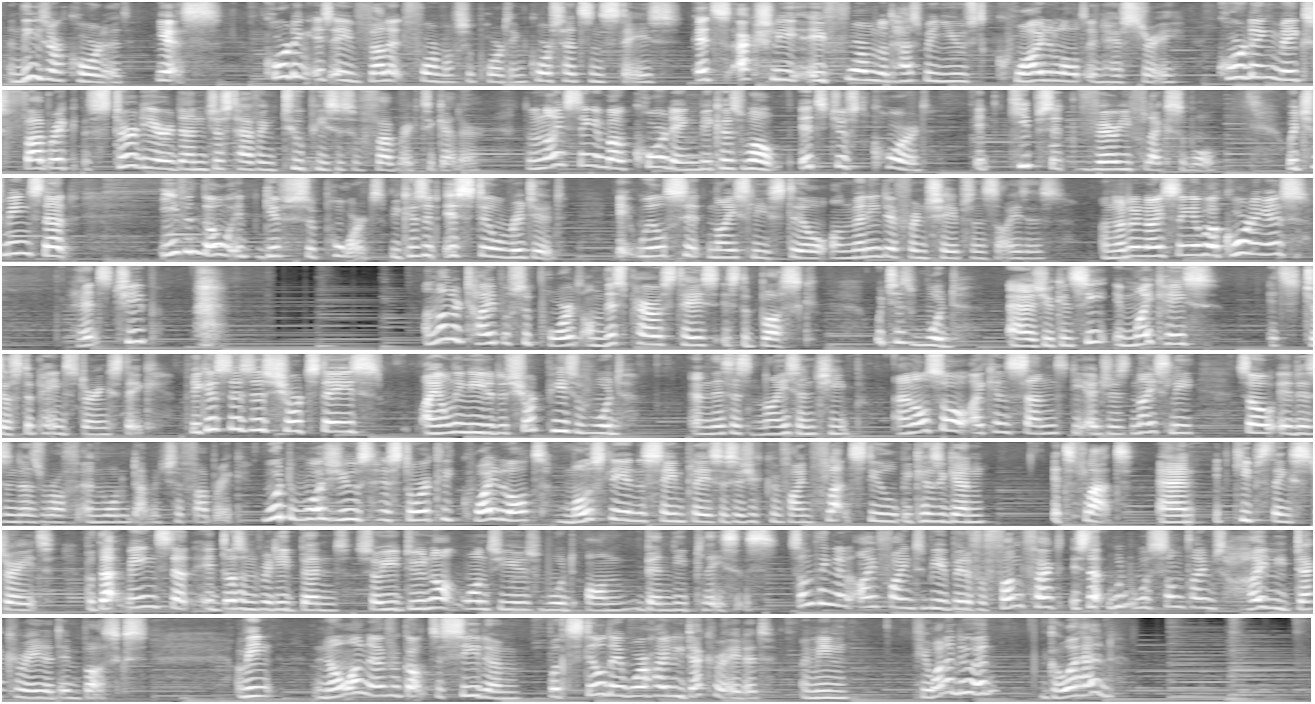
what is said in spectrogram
And these are corded. Yes, cording is a valid form of supporting corsets and stays. It's actually a form that has been used quite a lot in history. Cording makes fabric sturdier than just having two pieces of fabric together. The nice thing about cording, because well, it's just cord, it keeps it very flexible. Which means that even though it gives support, because it is still rigid, it will sit nicely still on many different shapes and sizes. Another nice thing about cording is, it's cheap. Another type of support on this pair of stays is the busk, which is wood. As you can see, in my case, it's just a paint stirring stick. Because this is short stays, I only needed a short piece of wood and this is nice and cheap. And also I can sand the edges nicely so it isn't as rough and won't damage the fabric. Wood was used historically quite a lot, mostly in the same places as you can find flat steel because again, it's flat and it keeps things straight. But that means that it doesn't really bend, so you do not want to use wood on bendy places. Something that I find to be a bit of a fun fact is that wood was sometimes highly decorated in busks. I mean, no one ever got to see them, but still they were highly decorated. I mean, if you want to do it, go ahead.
